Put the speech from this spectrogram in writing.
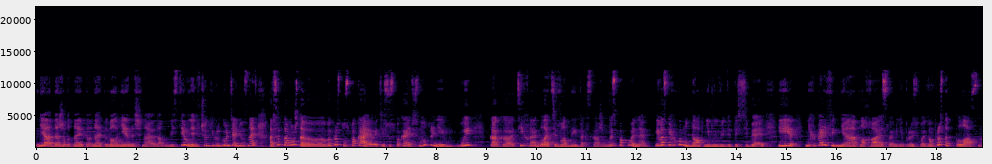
я даже вот на, это, на этой волне начинаю там вести, у меня девчонки говорят, Гуль, тебя не узнать, а все потому, что э, вы просто успокаиваетесь, успокаиваетесь внутренне, и вы как э, тихая гладь воды, так скажем, вы спокойная, и вас никакой мудак не выведет из себя, и никакая фигня плохая с вами не происходит, вам просто классно.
